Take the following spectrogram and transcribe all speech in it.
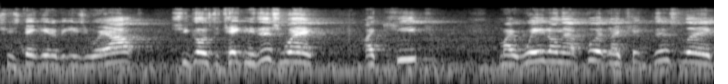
She's thinking of an easy way out. She goes to take me this way. I keep my weight on that foot and I take this leg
